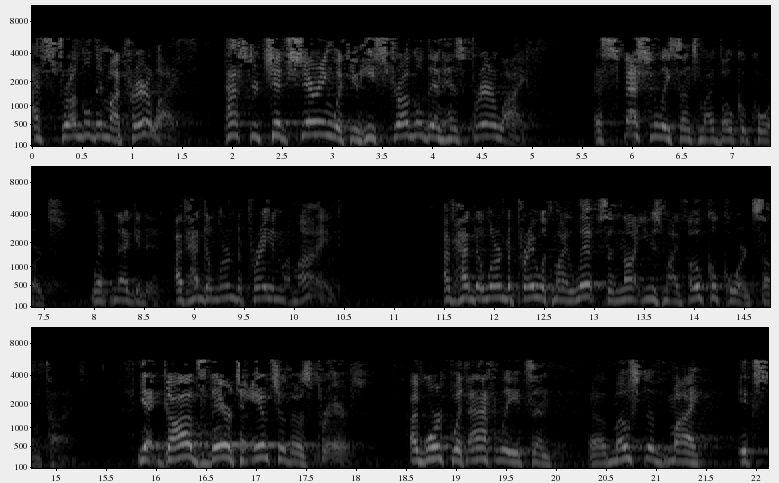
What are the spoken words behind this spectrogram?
I've struggled in my prayer life. Pastor Chip sharing with you, he struggled in his prayer life, especially since my vocal cords went negative. I've had to learn to pray in my mind. I've had to learn to pray with my lips and not use my vocal cords sometimes. Yet God's there to answer those prayers. I've worked with athletes and uh, most of my ex-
